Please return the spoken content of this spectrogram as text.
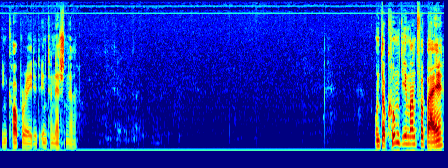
Incorporated International. Und da kommt jemand vorbei,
